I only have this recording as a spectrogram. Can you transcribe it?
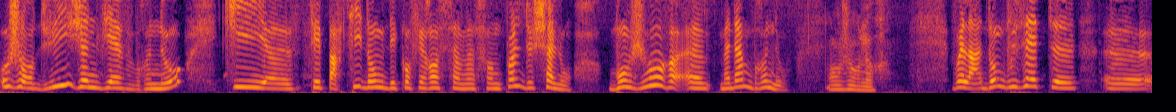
aujourd'hui Geneviève Bruno, qui euh, fait partie donc des conférences Saint-Vincent de Paul de Chalon. Bonjour, euh, Madame Bruno. Bonjour Laure. Voilà, donc vous êtes euh, euh,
